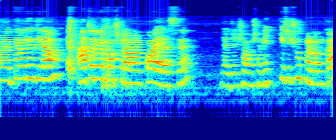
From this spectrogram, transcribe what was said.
কড়াই তেল দিয়ে দিলাম। আচারের মশলা আমার কড়াই আছে, যার জন্য সমস্যা নেই। কিছু শুকনো লঙ্কা।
